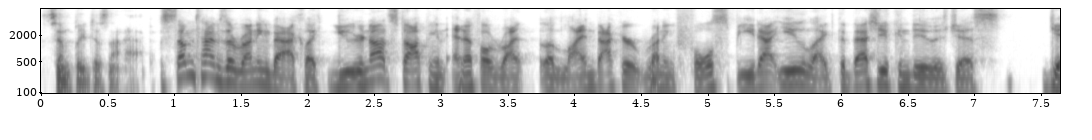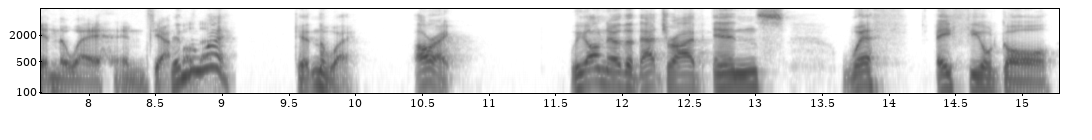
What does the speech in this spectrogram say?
simply does not happen. Sometimes the running back, like you're not stopping an NFL run, linebacker running full speed at you. Like the best you can do is just get in the way. And yeah, get in the done. way. Get in the way. All right. We all know that that drive ends with a field goal.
